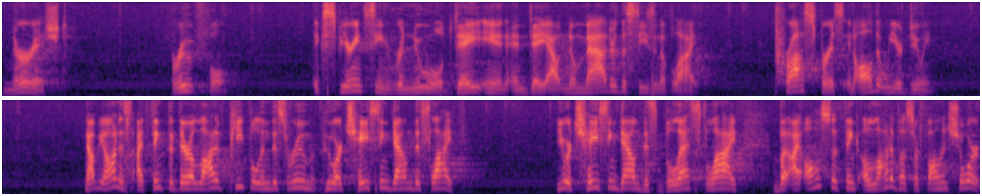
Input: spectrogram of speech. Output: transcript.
nourished, fruitful, experiencing renewal day in and day out, no matter the season of life, prosperous in all that we are doing. Now, I'll be honest, I think that there are a lot of people in this room who are chasing down this life. You are chasing down this blessed life, but I also think a lot of us are falling short.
